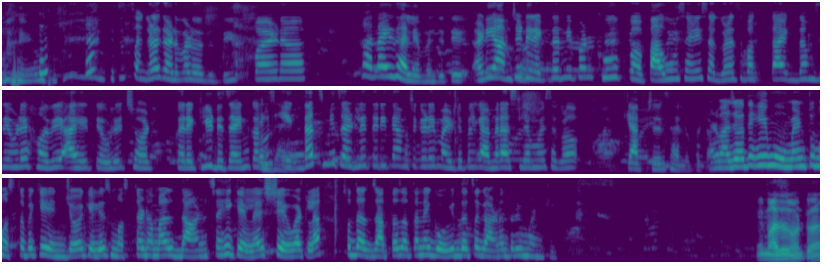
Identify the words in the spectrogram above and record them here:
असं सगळं गडबड होत होती. पण अ, हा नाही झाले म्हणजे ते. आणि आमच्या डिरेक्टरनी पण खूप पाऊस आणि सगळंच बघता एकदम जेवढे हवे आहेत तेवढे शॉट करेक्टली डिझाईन करून एकदाच मी चढले तरी ते आमच्याकडे मल्टिपल कॅमेरा असल्यामुळे सगळं कॅप्चर झालं पट आणि माझ्या मते ही मुवमेंट तू मस्तपैकी एन्जॉय केलीस. मस्त धमाल डान्सही केलाय शेवटला. सो जाता जाताना एक गोविंदाचं गाणं तरी म्हण की मी माझंच म्हणतो ना.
